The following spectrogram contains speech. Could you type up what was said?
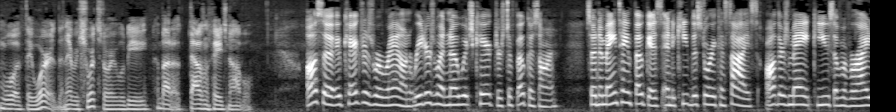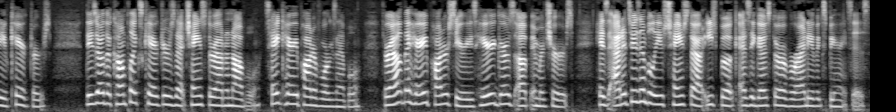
Well, if they were, then every short story would be about a thousand page novel. Also, if characters were round, readers wouldn't know which characters to focus on. So, to maintain focus and to keep the story concise, authors make use of a variety of characters. These are the complex characters that change throughout a novel. Take Harry Potter, for example. Throughout the Harry Potter series, Harry grows up and matures. His attitudes and beliefs change throughout each book as he goes through a variety of experiences.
